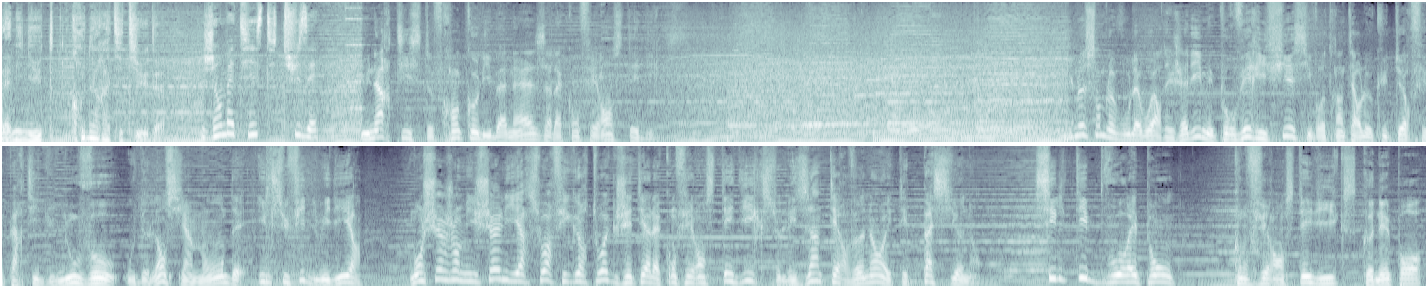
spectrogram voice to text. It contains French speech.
La minute, Kroneur attitude. Jean-Baptiste Tuzet. Une artiste franco-libanaise à la conférence TEDx. Il me semble vous l'avoir déjà dit, mais pour vérifier si votre interlocuteur fait partie du nouveau ou de l'ancien monde, il suffit de lui dire Mon cher Jean-Michel, hier soir, figure-toi que j'étais à la conférence TEDx, les intervenants étaient passionnants. Si le type vous répond Conférence TEDx, connais pas,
